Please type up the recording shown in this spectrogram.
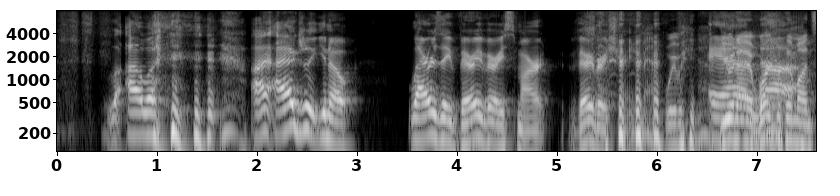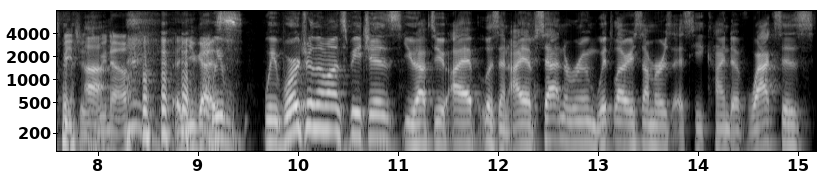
I, I actually, you know, Larry's a very, very smart, very, very strange man. we, and, you and I have worked uh, with him on speeches. Uh, we know. you guys. We've, we've worked with him on speeches. You have to. I have, listen. I have sat in a room with Larry Summers as he kind of waxes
